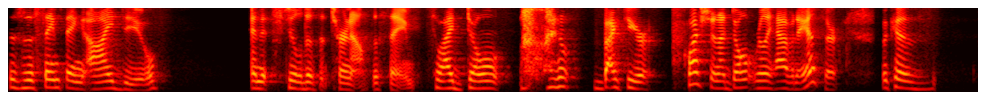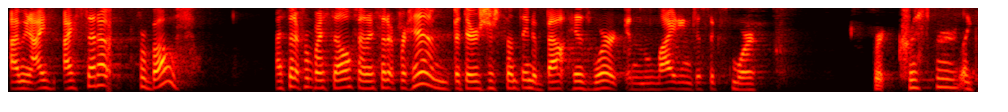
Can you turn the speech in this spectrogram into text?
This is the same thing I do, and it still doesn't turn out the same. So I don't. I don't. Back to your question, I don't really have an answer because I mean, I I set up for both. I set it for myself and I set it for him, but there's just something about his work and the lighting just looks more re- crisper, like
